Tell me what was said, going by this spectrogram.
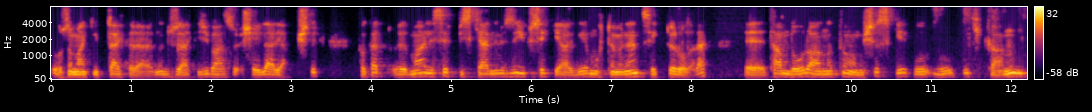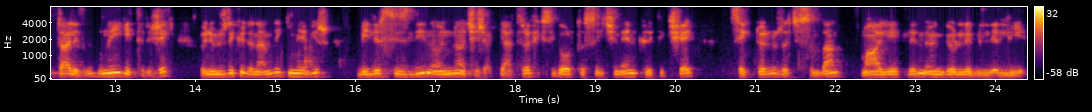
o zamanki iptal kararını düzeltici bazı şeyler yapmıştık. Fakat e, maalesef biz kendimizi yüksek yargıya muhtemelen sektör olarak e, tam doğru anlatamamışız ki bu, bu iki kanun iptal edildi. Bu neyi getirecek? Önümüzdeki dönemde yine bir belirsizliğin önünü açacak. Yani trafik sigortası için en kritik şey sektörümüz açısından maliyetlerin öngörülebilirliği.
